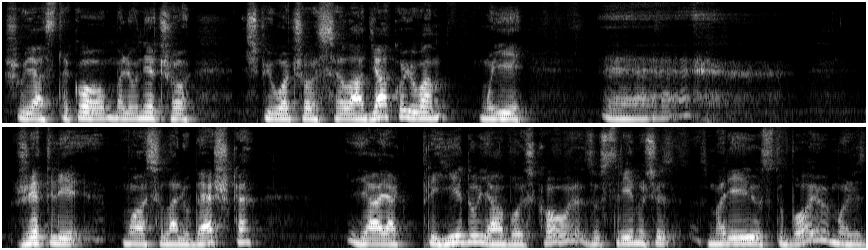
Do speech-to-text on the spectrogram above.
що я з такого мальовничого співочого села. Дякую вам, мої е, жителі мого села Любешка. Я як приїду, я обов'язково зустрінуся з Марією, з тобою, може, з,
